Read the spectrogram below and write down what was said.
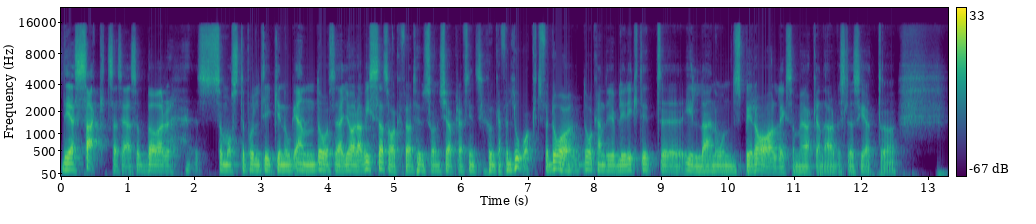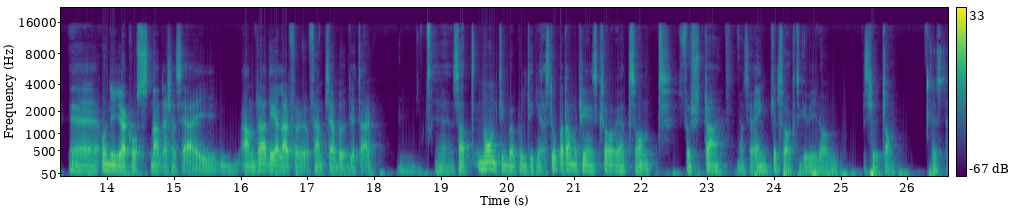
det sagt så, säga, så, bör, så måste politiken nog ändå här, göra vissa saker för att hushållens köpkraft inte ska sjunka för lågt. För då, mm. då kan det ju bli riktigt eh, illa, en ond spiral liksom, med ökande arbetslöshet. Och, och nya kostnader så att säga, i andra delar för offentliga budgetar. Mm. Eh, så att någonting bör politiken göra. Slopat amorteringskrav är ett sånt första ganska enkel sak tycker vi då, besluta om. Just det.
